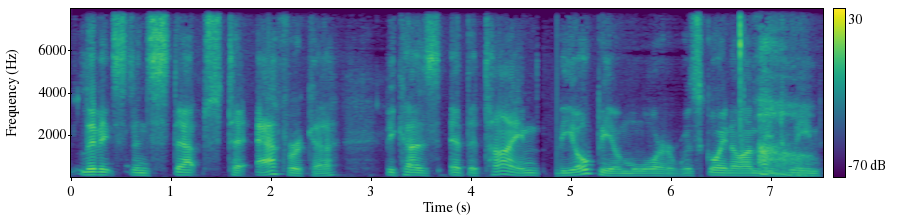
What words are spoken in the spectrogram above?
Livingstone's steps to Africa because at the time the Opium War was going on oh, between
